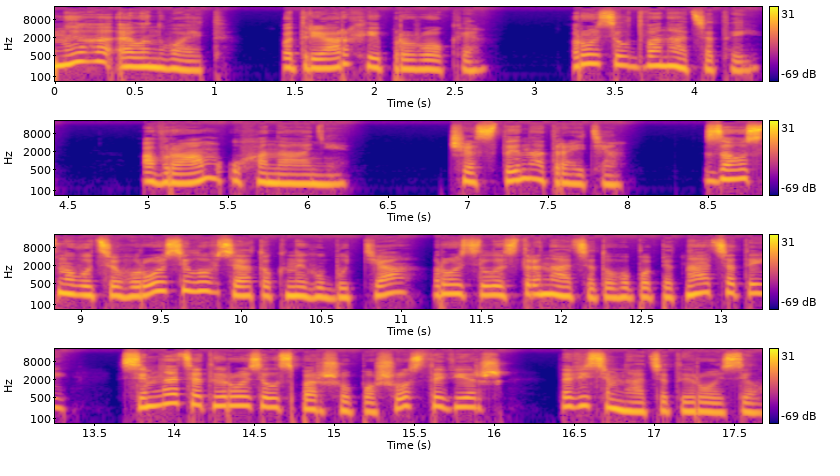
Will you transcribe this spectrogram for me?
Книга Елен Вайт Патріархи і Пророки, розділ 12. Авраам у Ханаані, частина 3. За основу цього розділу взято книгу буття, розділи з 13 по 15, 17 розділ з 1 по 6 вірш та 18 розділ.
